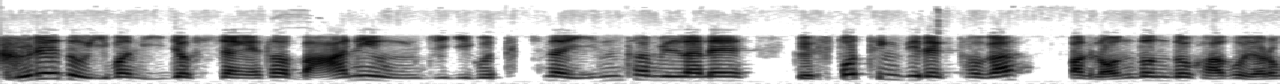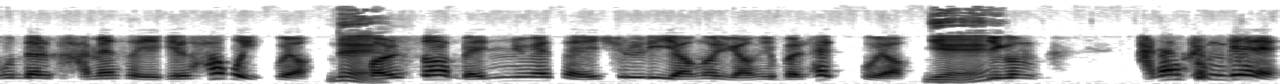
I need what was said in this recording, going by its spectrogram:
그래도 이번 이적 시장에서 많이 움직이고 특히나 인터밀란의 그 sporting director가 막 런던도 가고 여러 군데를 가면서 얘기를 하고 있고요. 네. 벌써 맨유에서 애슐리 영을 영입을 했고요. 예. 지금 가장 큰 게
